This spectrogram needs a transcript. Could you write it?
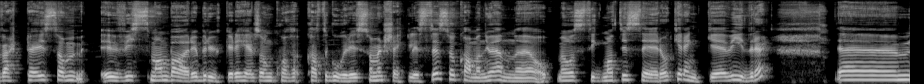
verktøy som eh, hvis man bare bruker det helt sånn kategorisk som en sjekkliste, så kan man jo ende opp med å stigmatisere og krenke videre. Eh,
